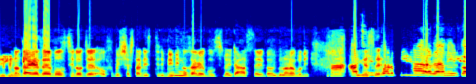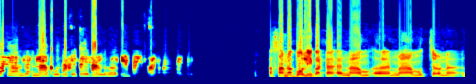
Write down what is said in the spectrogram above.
বিভিন্ন জায়গায় যায় বলছিল যে অপু বিশ্বাস তার স্ত্রী। বিভিন্ন জায়গায় বলছিল এটা আছে তো ওইগুলো না বলি। হ্যাঁ ঠিক আছে। রানীর কথা আমরা আচ্ছা আমরা বলি বাট নাম নাম উচ্চারণ না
